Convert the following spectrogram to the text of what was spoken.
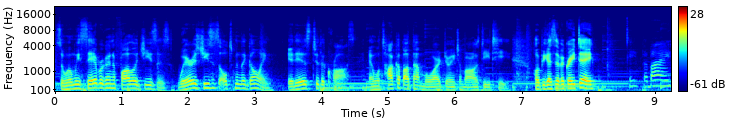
So when we say we're going to follow Jesus, where is Jesus ultimately going? It is to the cross. And we'll talk about that more during tomorrow's DT. Hope you guys have a great day. Okay, bye bye.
